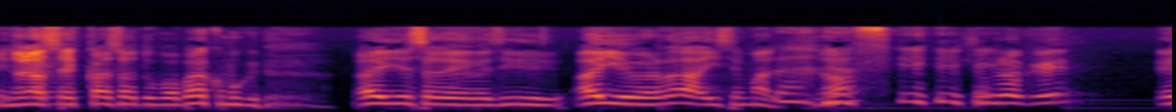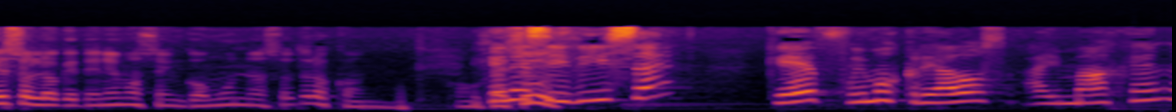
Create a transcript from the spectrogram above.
y no le haces caso a tu papá. Es como que, ay, eso de decir, ay, es verdad, hice mal. ¿no? Yo creo que eso es lo que tenemos en común nosotros con, con Génesis dice que fuimos creados a imagen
